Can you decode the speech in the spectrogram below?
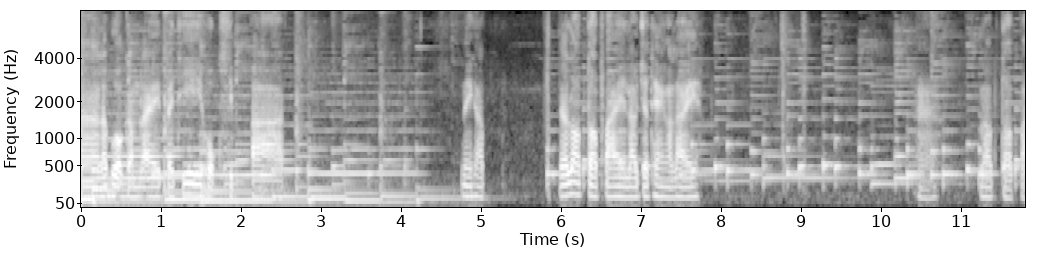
มาแล้วบวกกำไรไปที่ 60 บาท นี่ครับ แล้วรอบต่อไปเราจะแทงอะไรอ่ารอบต่อไป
